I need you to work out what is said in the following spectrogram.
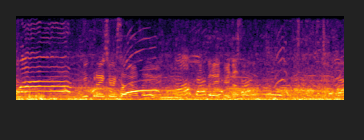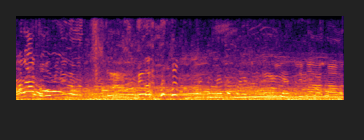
Wow! Yung pressure sa nasa eh. Yung pressure nasa iyo. Marami. Lima na tao.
